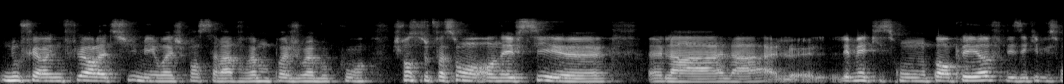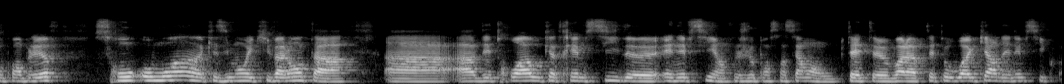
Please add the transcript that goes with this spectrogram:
nous faire une fleur là-dessus, mais ouais, je pense que ça va vraiment pas jouer à beaucoup. Hein. Je pense de toute façon en, AFC, euh, euh, la, la, les mecs qui seront pas en playoff, les équipes qui seront pas en playoff, seront au moins quasiment équivalentes à, à, à des 3 ou 4e seed NFC, hein, je le pense sincèrement. Ou peut-être voilà, peut-être au wildcard NFC. Quoi.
